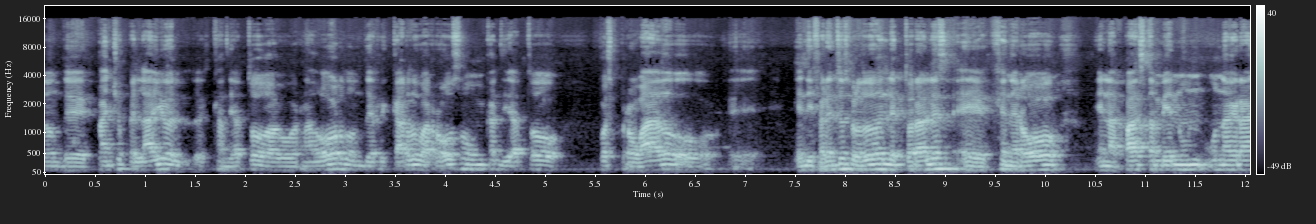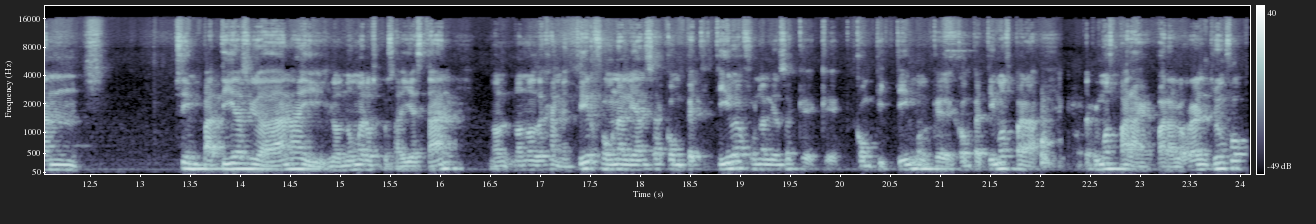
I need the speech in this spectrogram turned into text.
donde Pancho Pelayo, el, candidato a gobernador, donde Ricardo Barroso, un candidato pues probado eh, en diferentes procesos electorales, eh, generó en La Paz también una gran simpatía ciudadana y los números pues ahí están, no, no, nos dejan mentir, fue una alianza competitiva, fue una alianza que, que competimos, que competimos, para, competimos para, para lograr el triunfo.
